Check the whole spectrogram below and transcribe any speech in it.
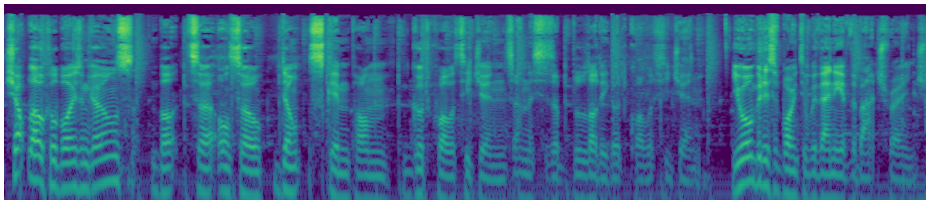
shop local, boys and girls, but uh, also don't skimp on good quality gins. And this is a bloody good quality gin. You won't be disappointed with any of the batch range.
